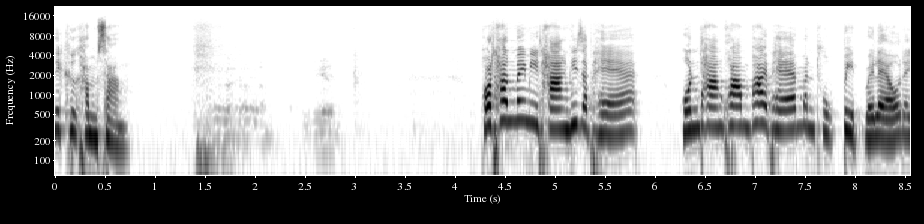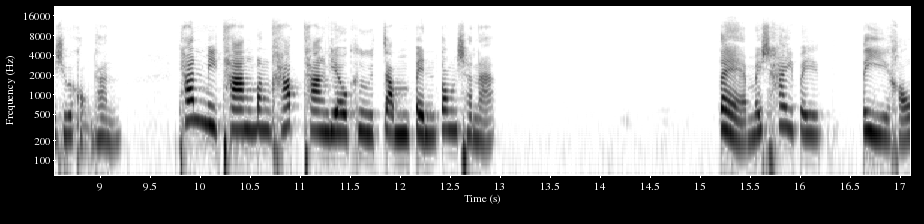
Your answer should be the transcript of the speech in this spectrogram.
นี่คือคำสั่ง เพราะท่านไม่มีทางที่จะแพ้หนทางความพ่ายแพ้มันถูกปิดไว้แล้วในชีวิตของท่าน ท่านมีทางบังคับทางเดียวคือจำเป็นต้องชนะ แต่ไม่ใช่ไปตีเขาไป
